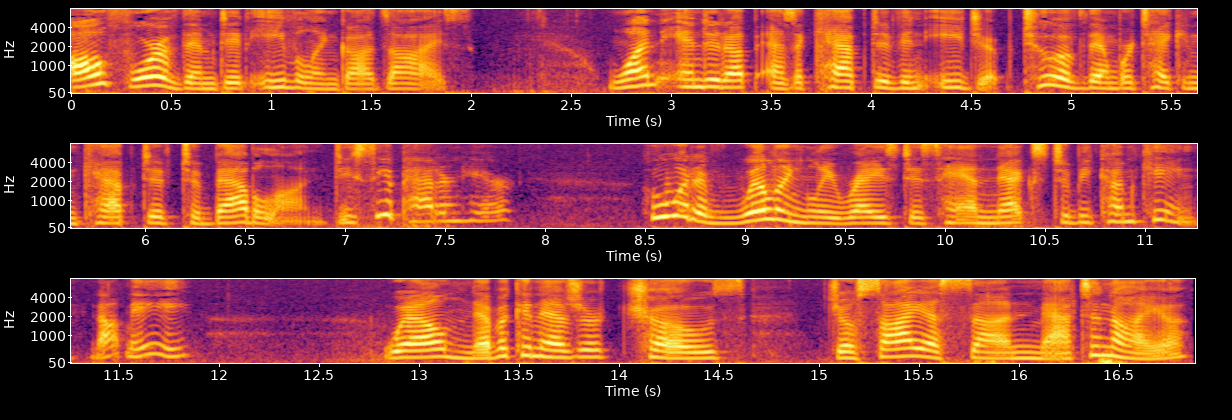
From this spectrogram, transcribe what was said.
All four of them did evil in God's eyes. One ended up as a captive in Egypt. Two of them were taken captive to Babylon. Do you see a pattern here? Who would have willingly raised his hand next to become king? Not me. Well, Nebuchadnezzar chose Josiah's son, Mattaniah,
